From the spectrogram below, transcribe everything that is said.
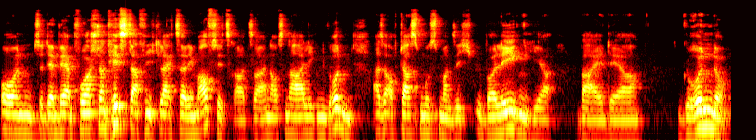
und denn wer im Vorstand ist, darf nicht gleichzeitig im Aufsichtsrat sein, aus naheliegenden Gründen. Also auch das muss man sich überlegen hier bei der Gründung.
